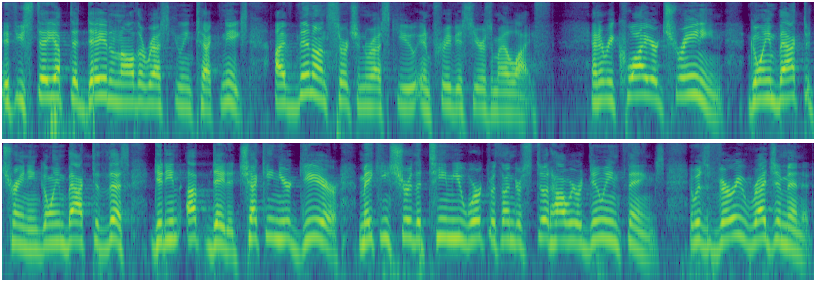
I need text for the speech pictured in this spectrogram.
if you stay up to date on all the rescuing techniques. I've been on search and rescue in previous years of my life. And it required training, going back to training, going back to this, getting updated, checking your gear, making sure the team you worked with understood how we were doing things. It was very regimented.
